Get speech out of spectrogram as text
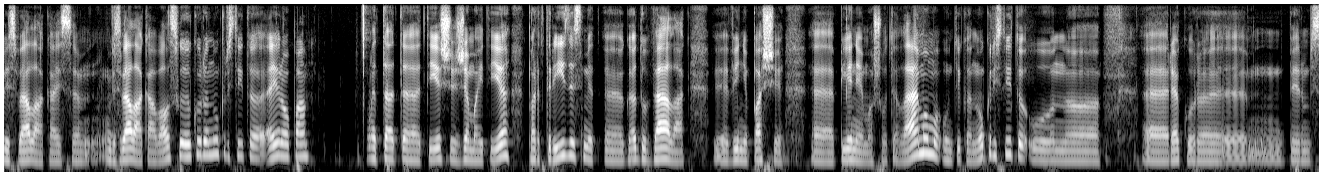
visvēlākais, um, visvēlākā valsts, kura nokristīta Eiropā. Tad tieši Žemaitija par 30 uh, gadu vēlāk uh, viņi paši pieņēma šo lēmumu un tika nokristīti. Un, rekur uh, pirms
